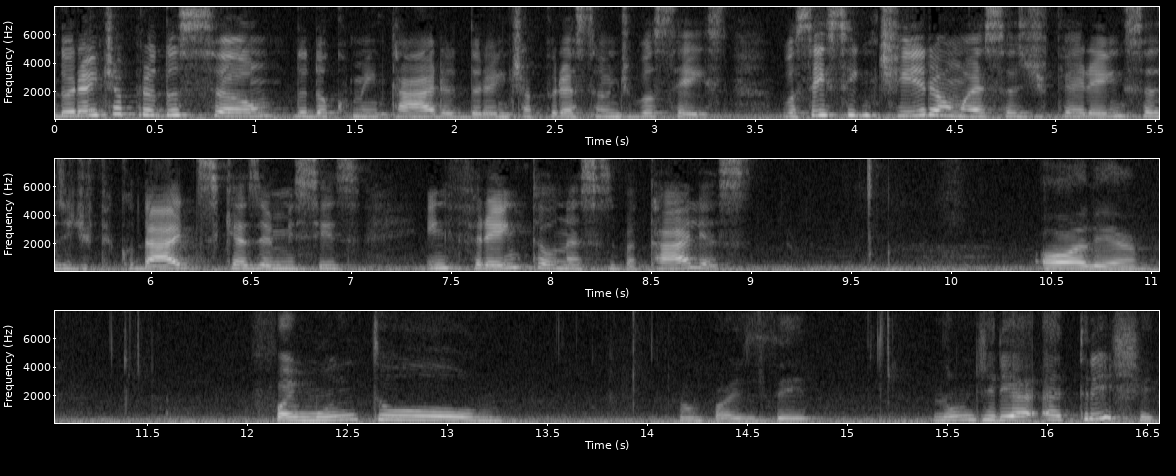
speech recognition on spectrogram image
Durante a produção do documentário, durante a apuração de vocês, vocês sentiram essas diferenças e dificuldades que as MCs enfrentam nessas batalhas? Olha, foi muito. Não pode dizer. Não diria. É triste.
